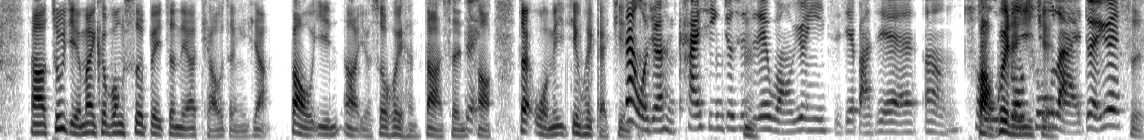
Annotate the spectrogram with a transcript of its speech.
啊，朱姐麦克风设备真的要调整一下，爆音啊，有时候会很大声对。啊，但我们一定会改进。但我觉得很开心，就是这些网友愿意直接把这些嗯错误说出来，对，因为是。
